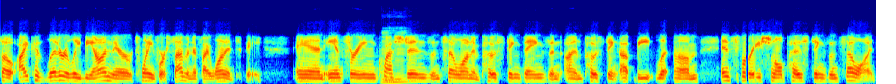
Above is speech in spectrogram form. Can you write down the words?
So I could literally be on there 24 7 if I wanted to be and answering mm-hmm. questions and so on and posting things and, and posting upbeat, um, inspirational postings and so on.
